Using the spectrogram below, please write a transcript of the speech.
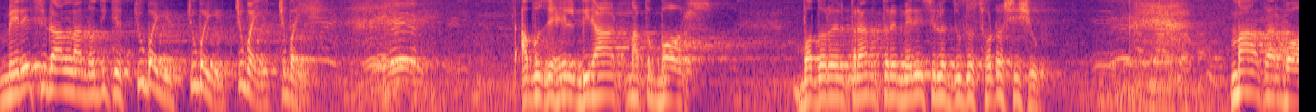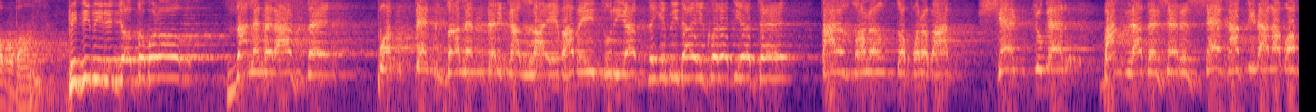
মেরেছিল আল্লাহ নদীতে চুবাইয়ে চুবাইয়ে চুবাইয়ে চুবাইয়ে। আবু জেহেল বিরাট মাতব্বর। বদরের প্রান্তরে মেরেছিল দুটো ছোট শিশু। মাজ আর মোয়াব্বাস পৃথিবীর যত বড় জালেমেরা আসছে প্রত্যেক জালেমদেরকে আল্লাহ এভাবেই দুনিয়ার থেকে বিদায় করে দিয়েছে। তার জ্বলন্ত প্রমাণ শেখ যুগের বাংলাদেশের শেখ হাসিনা নামক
